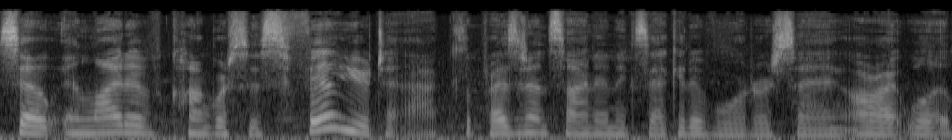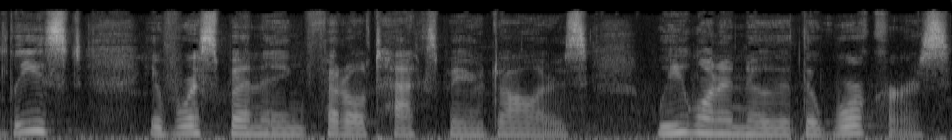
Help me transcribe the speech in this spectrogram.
So, in light of Congress's failure to act, the president signed an executive order saying, all right, well, at least if we're spending federal taxpayer dollars, we want to know that the workers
